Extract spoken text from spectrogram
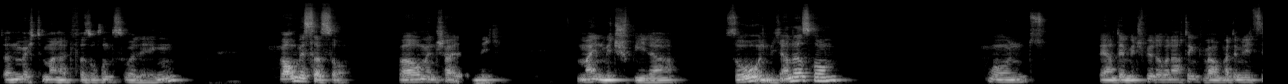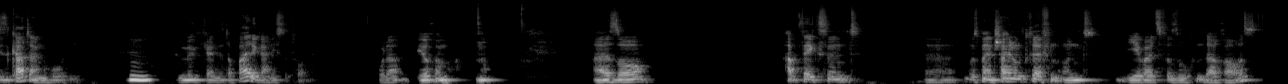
dann möchte man halt versuchen zu überlegen, warum ist das so? Warum entscheidet sich mein Mitspieler so und nicht andersrum? Und während der Mitspieler darüber nachdenkt, warum hat er mir jetzt diese Karte angeboten? Hm. Die Möglichkeiten sind doch beide gar nicht so toll. Oder wie auch immer. Ne? Also abwechselnd äh, muss man Entscheidungen treffen und jeweils versuchen, daraus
